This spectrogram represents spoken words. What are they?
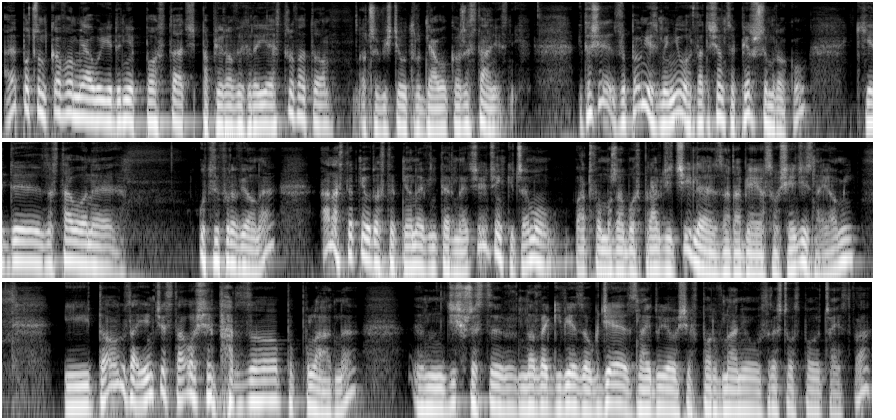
ale początkowo miały jedynie postać papierowych rejestrów, a to oczywiście utrudniało korzystanie z nich. I to się zupełnie zmieniło w 2001 roku, kiedy zostały one ucyfrowione, a następnie udostępnione w internecie, dzięki czemu łatwo można było sprawdzić, ile zarabiają sąsiedzi, znajomi. I to zajęcie stało się bardzo popularne. Dziś wszyscy w Norwegii wiedzą, gdzie znajdują się w porównaniu z resztą społeczeństwa,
